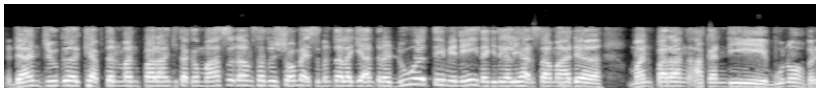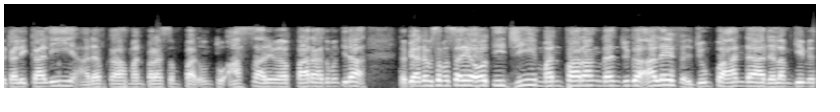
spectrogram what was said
dan juga Kapten Man Parang. Kita akan masuk dalam satu show match sebentar lagi antara dua tim ini. Dan kita akan lihat sama ada Man Parang akan dibunuh berkali-kali. Adakah Man Parang sempat untuk asal dia parang ataupun tidak. Tapi anda bersama saya OTG, Man Parang dan juga Alif. Jumpa anda dalam game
